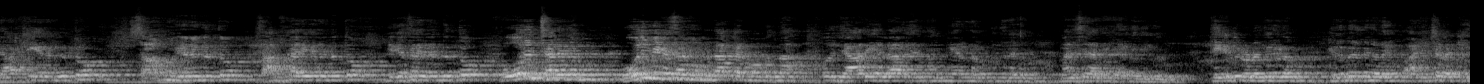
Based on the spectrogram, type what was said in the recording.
രാഷ്ട്രീയ രംഗത്തോ സാമൂഹ്യ രംഗത്തോ സാംസ്കാരിക രംഗത്തോ വികസന രംഗത്തോ ഒരു ചലനവും ഒരു വികസനവും ഉണ്ടാക്കാൻ പോകുന്ന ഒരു ജാഥയല്ല എന്ന് കേരളം ഇതിനകം മനസ്സിലാക്കി കഴിഞ്ഞിരിക്കുന്നു. തെരുവിലുടനീളം ക്രിമിനലുകളെ അടിച്ചടക്കി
